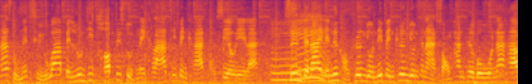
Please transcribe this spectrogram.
250เนี่ยถือว่าเป็นรุ่นที่ท็อปที่สุดในคลาสที่เป็นคลาสของ CLA แล้วอืมซึ่งจะได้ในเรื่องของเครื่องยนต์ที่เป็นเครื่องยนต์ขนาด 2,000 เทอร์โบนะครับ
